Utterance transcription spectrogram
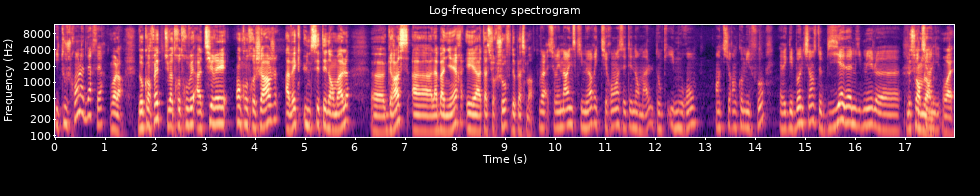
ils toucheront l'adversaire. Voilà. Donc en fait, tu vas te retrouver à tirer en contre-charge avec une CT normale euh, grâce à la bannière et à ta surchauffe de plasma. Voilà, sur les Marines qui meurent, ils tireront à CT normal, donc ils mourront en tirant comme il faut, avec des bonnes chances de bien abîmer le, Le Swarmlord, tyrannide. ouais.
